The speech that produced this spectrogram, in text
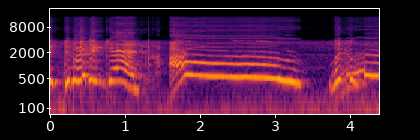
Do it again. Ow! Listen.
